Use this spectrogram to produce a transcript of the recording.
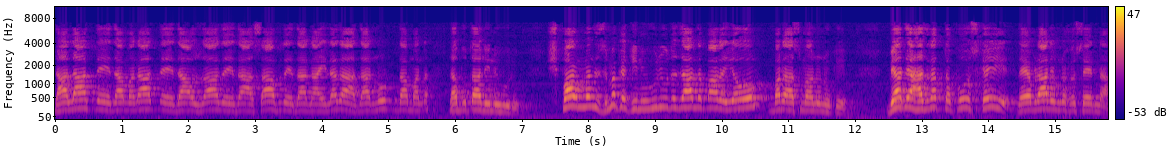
دا لات دی، دا منات دی، دا عزی دی، دا اساف دی، دا نایله ده، دا نور دا من دا بوتان یې نیولي وو. شپږ موږ ځمکه کې نیولي وو د ځان لپاره، یو هم بر اسمانونو کې. بیا دې حضرت تپوس کوي د عمران ابن حسین نه،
